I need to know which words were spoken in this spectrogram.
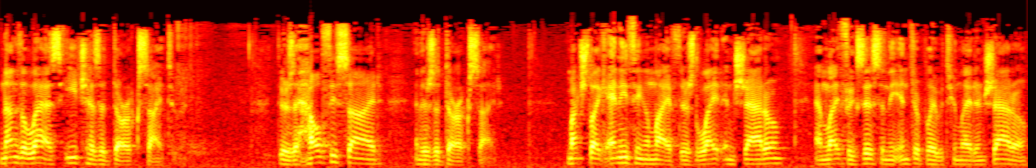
Nonetheless, each has a dark side to it. There's a healthy side and there's a dark side. Much like anything in life, there's light and shadow, and life exists in the interplay between light and shadow.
